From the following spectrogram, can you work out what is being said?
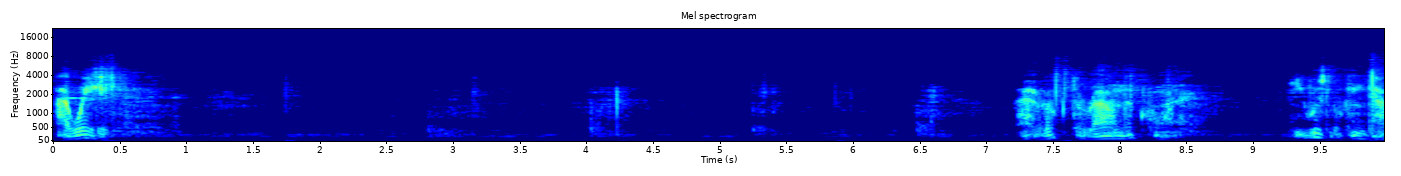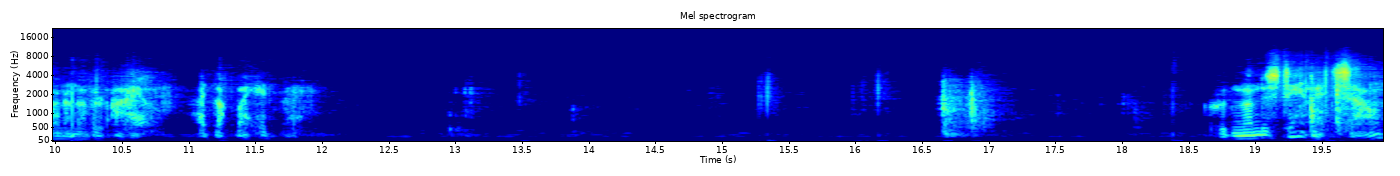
I waited. I looked around the corner. Was looking down another aisle. I ducked my head back. Couldn't understand that sound.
